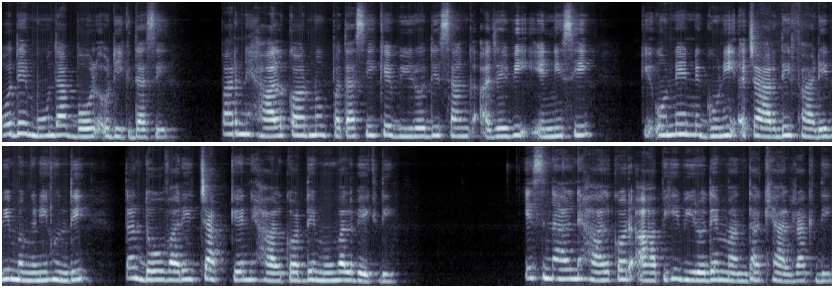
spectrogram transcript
ਉਹਦੇ ਮੂੰਹ ਦਾ ਬੋਲ ਉਡੀਕਦਾ ਸੀ। ਪਰ ਨਿਹਾਲ ਕੌਰ ਨੂੰ ਪਤਾ ਸੀ ਕਿ ਵੀਰੋ ਦੀ ਸੰਗ ਅਜੇ ਵੀ ਇੰਨੀ ਸੀ ਕਿ ਉਹਨੇ ਨਿਗੁਣੀ ਅਚਾਰ ਦੀ ਫਾੜੀ ਵੀ ਮੰਗਣੀ ਹੁੰਦੀ ਤਾਂ ਦੋ ਵਾਰੀ ਝੱਕ ਕੇ ਨਿਹਾਲ ਕੌਰ ਦੇ ਮੂੰਹ ਵੱਲ ਵੇਖਦੀ। ਇਸ ਨਾਲ ਨਿਹਾਲ ਕੌਰ ਆਪ ਹੀ ਵੀਰੋ ਦੇ ਮਨ ਦਾ ਖਿਆਲ ਰੱਖਦੀ।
